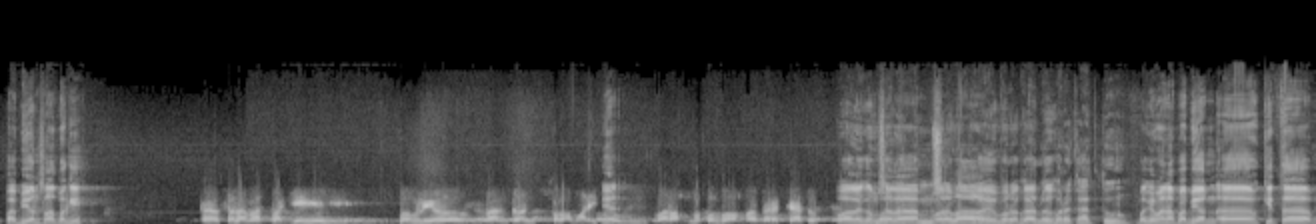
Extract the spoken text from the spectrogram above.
Pak Bion, selamat pagi. Eh, Selamat pagi, Bang Leo, Bang Don. Assalamualaikum Ya. warahmatullahi wabarakatuh. Waalaikumsalam warahmatullahi wabarakatuh. wabarakatuh. Bagaimana Pak Bion, eh, kita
